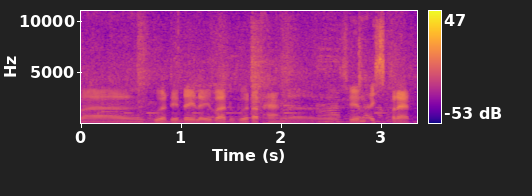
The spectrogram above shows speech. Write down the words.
và vừa đến đây lấy và vừa đặt hàng ở trên Express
